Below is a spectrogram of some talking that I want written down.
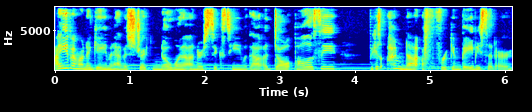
I even run a game and have a strict no one under 16 without adult policy because I'm not a freaking babysitter.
